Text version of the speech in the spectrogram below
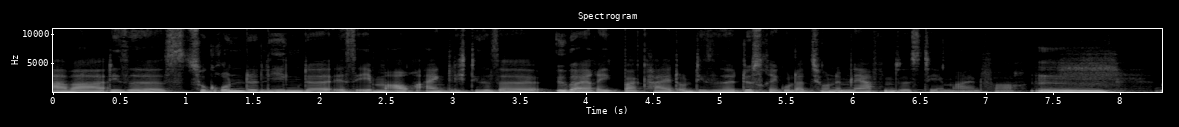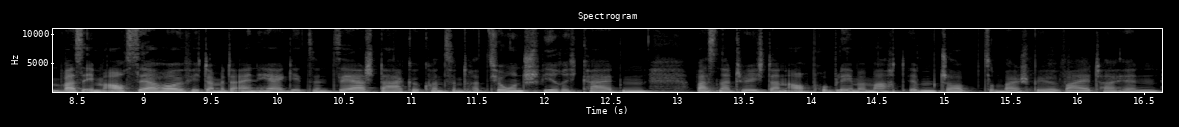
Aber dieses zugrunde liegende ist eben auch eigentlich diese Übererregbarkeit und diese Dysregulation im Nervensystem einfach. Mhm. Was eben auch sehr häufig damit einhergeht, sind sehr starke Konzentrationsschwierigkeiten, was natürlich dann auch Probleme macht im Job zum Beispiel weiterhin,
